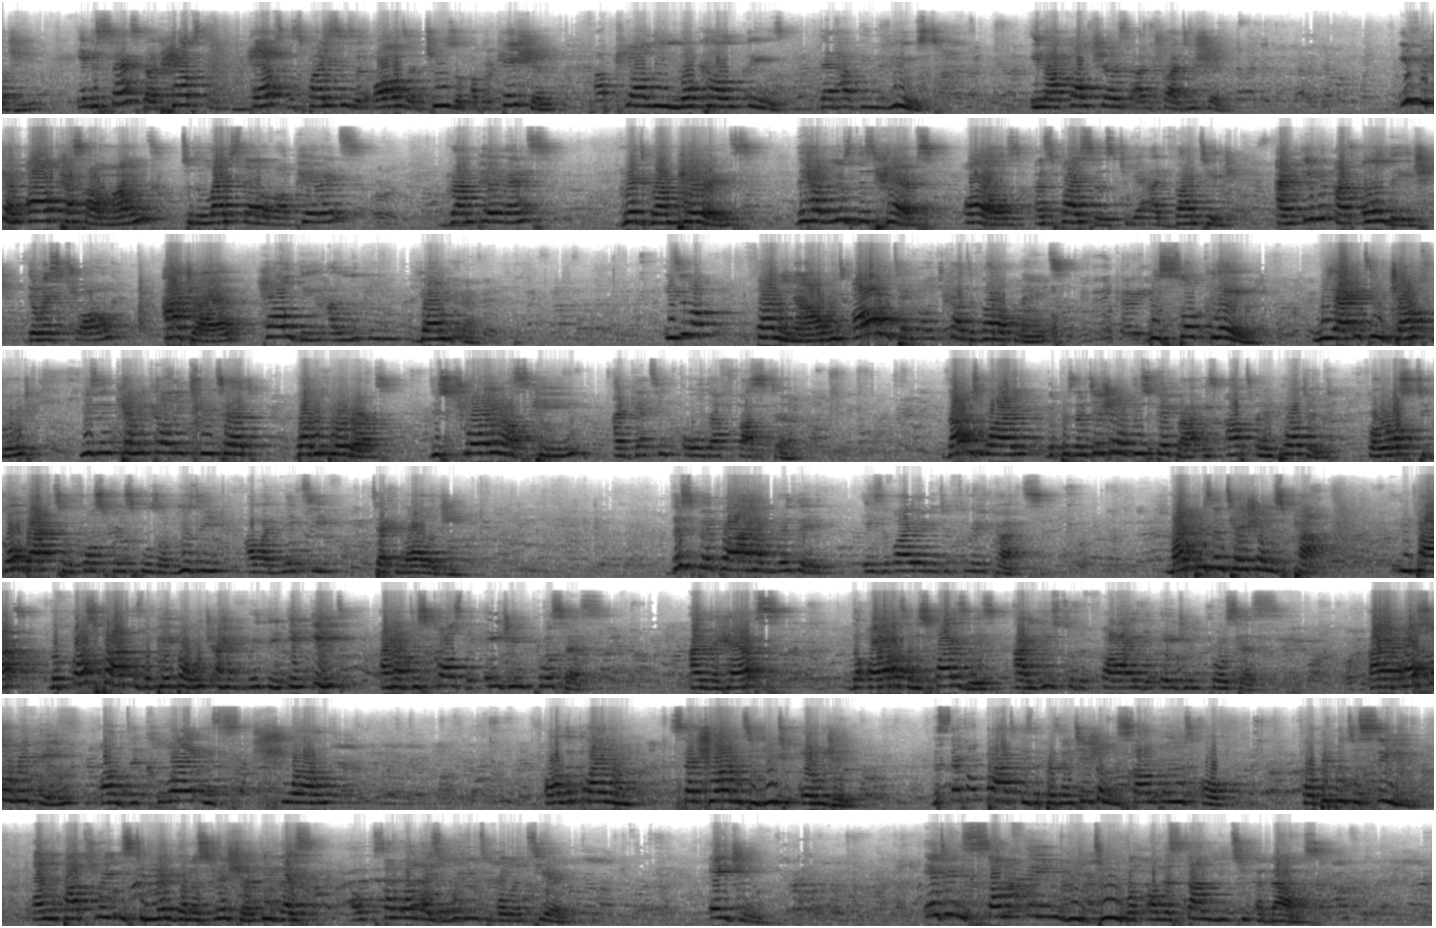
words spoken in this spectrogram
in the sense that helps, helps the spices and oils and tools of application are purely local things that have been used in our cultures and tradition. If we can all cast our minds to the lifestyle of our parents, grandparents, great-grandparents, they have used these herbs, oils, and spices to their advantage. And even at old age, they were strong, agile, healthy, and looking younger. Is it not funny now, with all the technological developments, You didn't we so claim we are eating junk food, using chemically treated body products, destroying our skin, and getting older faster. That is why the presentation of this paper is apt and important for us to go back to the first principles of using our native technology. This paper I have written is divided into three parts. My presentation is part. in part, The first part is the paper which I have written. In it, I have discussed the aging process and the herbs, the oils and spices are used to defy the aging process. I have also written on decline in sexual, on decline in sexuality due to aging. The second part is the presentation of the samples of for people to see. And the part three is to make demonstration if there's uh, someone that is willing to volunteer. Aging. Aging is something we do but understand little about.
